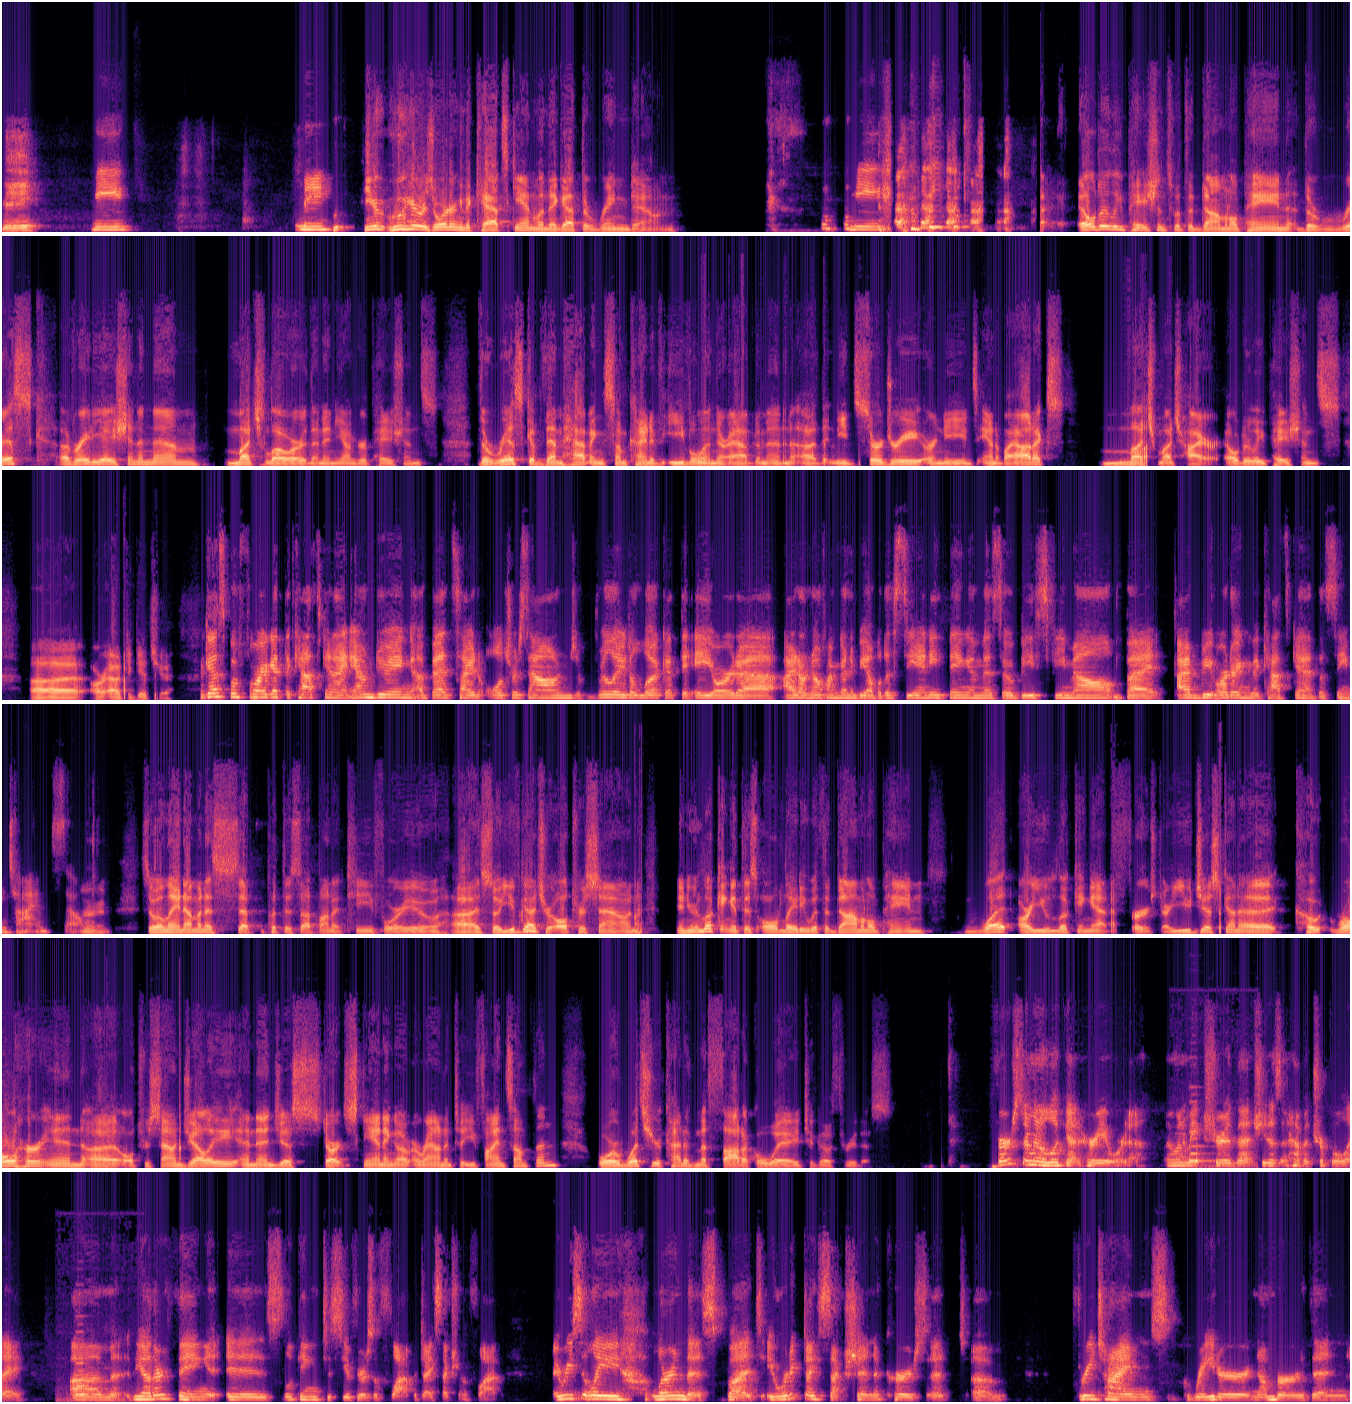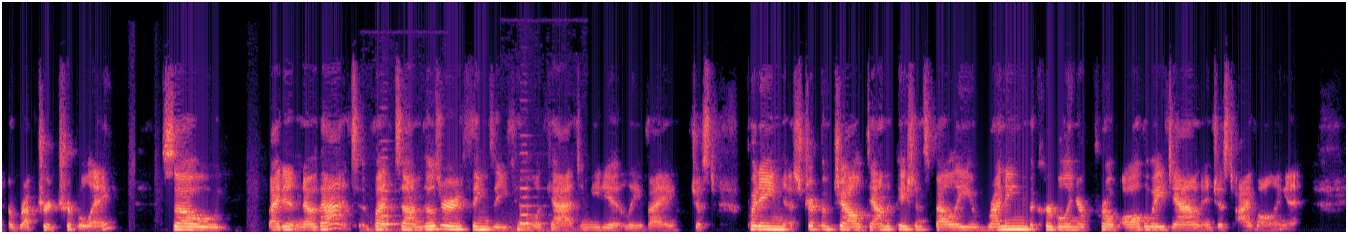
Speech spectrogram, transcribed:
Me. Me. Me. Who who here is ordering the CAT scan when they got the ring down? Me. Elderly patients with abdominal pain, the risk of radiation in them much lower than in younger patients. The risk of them having some kind of evil in their abdomen uh, that needs surgery or needs antibiotics much much higher. Elderly patients uh, are out to get you. I guess before I get the CAT scan, I am doing a bedside ultrasound really to look at the aorta. I don't know if I'm going to be able to see anything in this obese female, but I'd be ordering the CAT scan at the same time. So, all right. So, Elaine, I'm going to set put this up on a T for you. Uh, so, you've got your ultrasound, and you're looking at this old lady with abdominal pain what are you looking at first? Are you just going to coat roll her in uh, ultrasound jelly and then just start scanning around until you find something, or what's your kind of methodical way to go through this? First, I'm going to look at her aorta. I want to make sure that she doesn't have a AAA. Um, the other thing is looking to see if there's a flap, a dissection flap. I recently learned this, but aortic dissection occurs at um, three times greater number than a ruptured AAA. So I didn't know that, but um, those are things that you can look at immediately by just putting a strip of gel down the patient's belly, running the curvilinear probe all the way down, and just eyeballing it.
